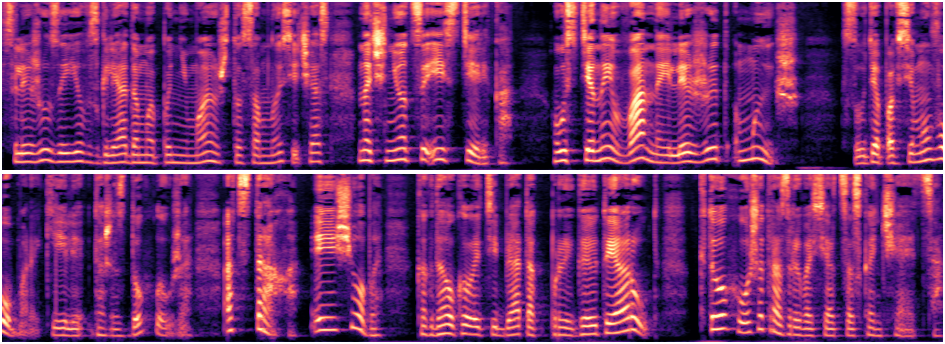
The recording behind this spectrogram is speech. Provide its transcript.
Слежу за ее взглядом и понимаю, что со мной сейчас начнется истерика. У стены в ванной лежит мышь. Судя по всему, в обмороке или даже сдохла уже от страха. И еще бы, когда около тебя так прыгают и орут. Кто хочет от разрыва сердца скончается.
